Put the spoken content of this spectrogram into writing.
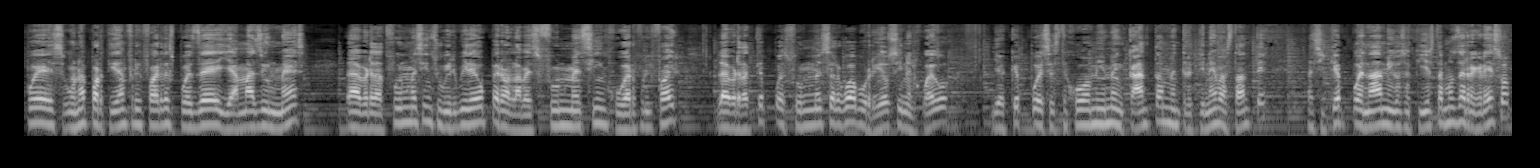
pues una partida en Free Fire después de ya más de un mes. La verdad fue un mes sin subir video, pero a la vez fue un mes sin jugar Free Fire. La verdad que pues fue un mes algo aburrido sin el juego, ya que pues este juego a mí me encanta, me entretiene bastante. Así que pues nada amigos, aquí ya estamos de regreso.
